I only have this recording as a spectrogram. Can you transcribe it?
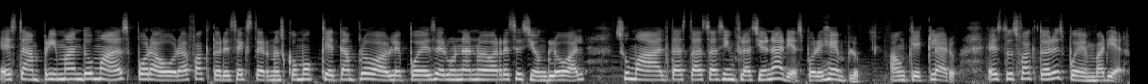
están primando más por ahora factores externos como qué tan probable puede ser una nueva recesión global sumada a altas tasas inflacionarias, por ejemplo, aunque claro, estos factores pueden variar.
